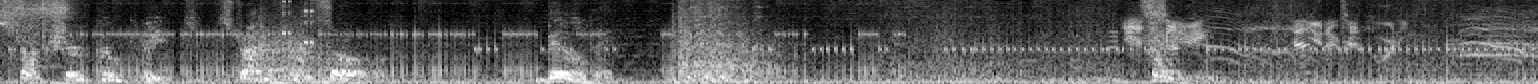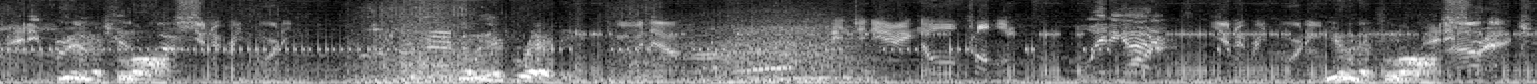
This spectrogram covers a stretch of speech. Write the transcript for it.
Construction complete. Structure sold. Building. Yes, sir. Unit reporting. Ready for Unit action, lost. Unit reporting. Unit ready. Moving out. Engineering, no problem. sir. Awaiting orders. Unit reporting. Unit Ready lost. for action.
